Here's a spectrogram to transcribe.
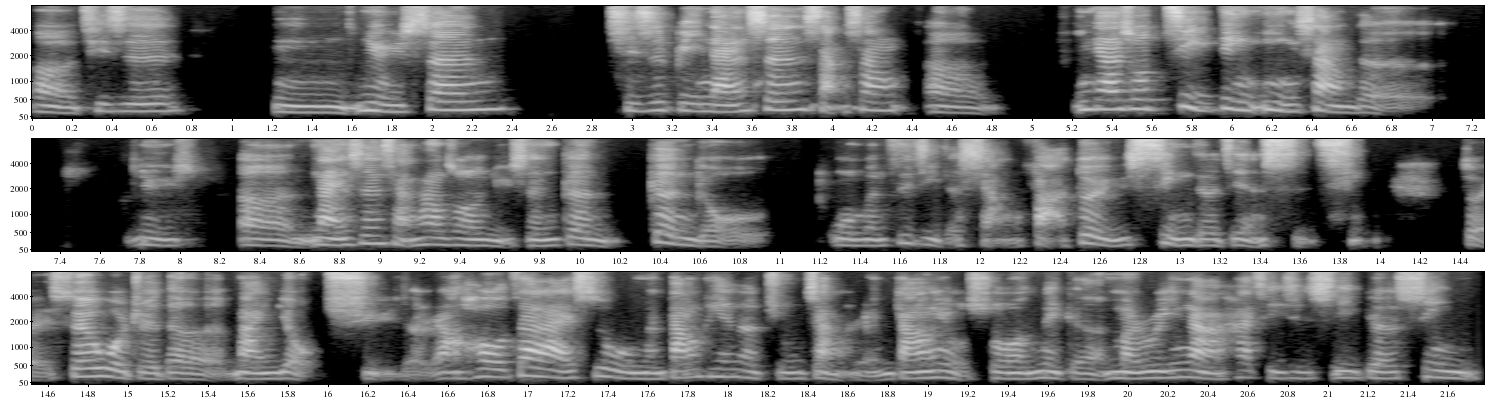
呃，其实嗯，女生其实比男生想象，呃，应该说既定印象的女呃男生想象中的女生更更有。我们自己的想法对于性这件事情，对，所以我觉得蛮有趣的。然后再来是我们当天的主讲人，刚刚有说那个 Marina，她其实是一个性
